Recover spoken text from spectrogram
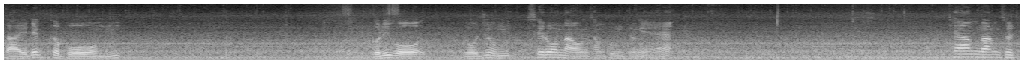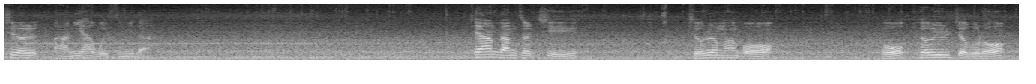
다이렉트 보험, 그리고 요즘 새로 나온 상품 중에 태양광 설치를 많이 하고 있습니다. 태양광 설치 저렴하고 고효율적으로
